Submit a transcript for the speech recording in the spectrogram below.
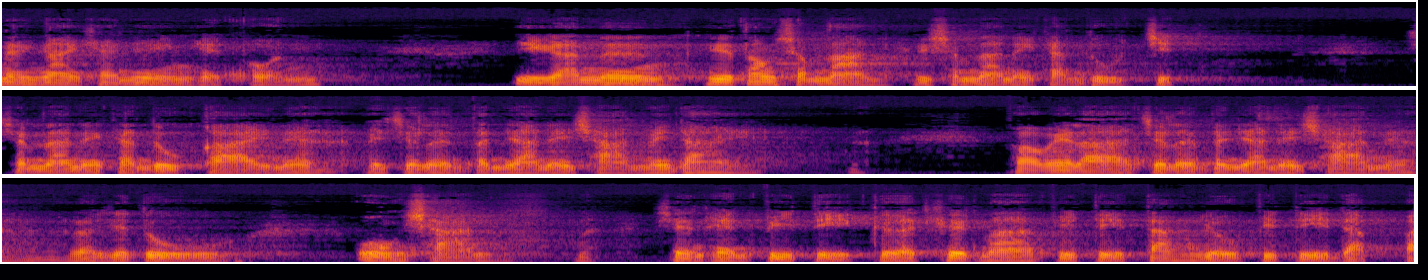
ง่าย ๆ แค่นี้เองเหตุผล อีกอันหนึ่งที่ต้องชำนาญคือชำนาญในการดูจิตชำนาญในการดูกายเนี่ยไปเจริญปัญญาในฌานไม่ได้พอเวลาเจริญปัญญาในฌานเนี่ยเราจะดูองค์ฌานเช่นเห็นปีติเกิดขึ้นมาปีติตั้งอยู่ปีติดับไป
